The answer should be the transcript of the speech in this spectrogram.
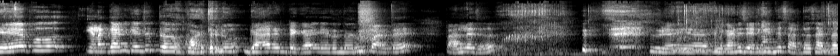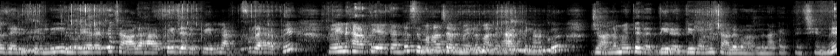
రేపు ఇలగ్గానికి అయితే కొడతాను. గ్యారంటీగా ఏదైనా వరకు పడితే పర్లేదు ఇలాగానే జరిగింది సరదా సరదా జరిగింది. న్యూ ఇయర్ అయితే చాలా హ్యాపీ జరిగింది నాకు ఫుల్ హ్యాపీ మెయిన్ హ్యాపీ ఏంటంటే సింహాచలం వెళ్ళాం అది హ్యాపీ నాకు. జనం అయితే రద్దీ రద్దీగా ఉంది చాలా బాగుంది నాకైతే నచ్చింది.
